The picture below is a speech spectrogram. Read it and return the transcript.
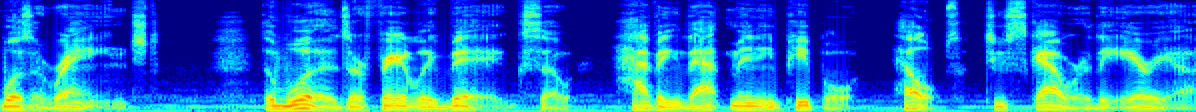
was arranged. The woods are fairly big, so having that many people helps to scour the area.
